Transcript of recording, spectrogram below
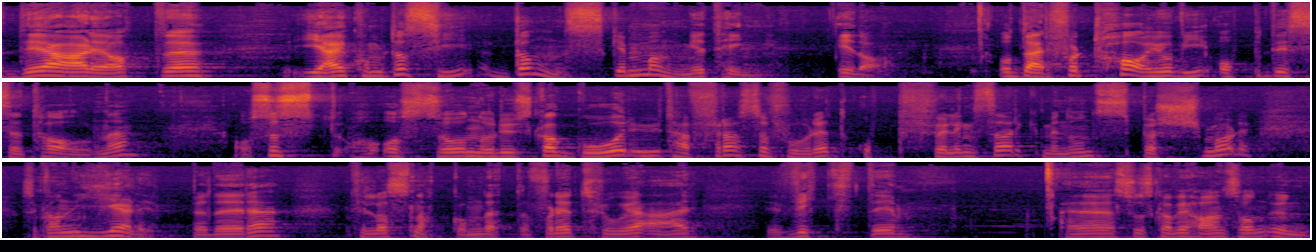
det er det at eh, jeg kommer til å si ganske mange ting i dag. Og Derfor tar jo vi opp disse talene. Også, også, når du skal gå ut herfra, så får du et oppfølgingsark med noen spørsmål som kan hjelpe dere til å snakke om dette. For det tror jeg er viktig. Eh, så skal vi ha en sånn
